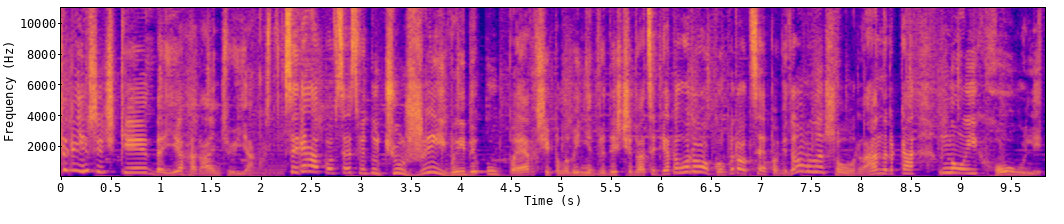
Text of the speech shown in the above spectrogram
Трішечки дає гарантію якості. Серіал по всесвіту чужий вийде у першій половині 2025 року. Про це повідомила шоуранерка Ной Хоулі.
